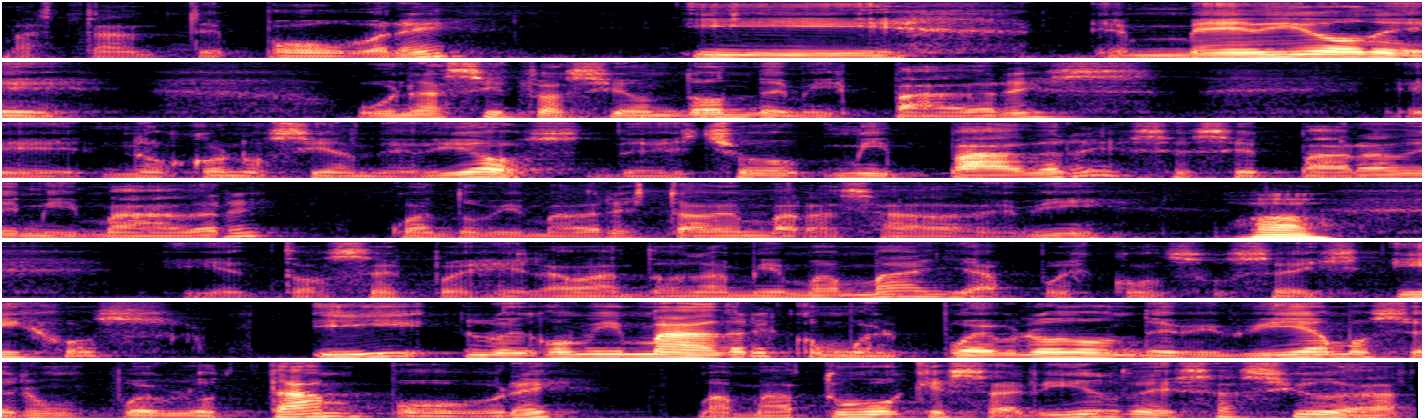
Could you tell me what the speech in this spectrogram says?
bastante pobre, y en medio de una situación donde mis padres eh, no conocían de Dios. De hecho, mi padre se separa de mi madre cuando mi madre estaba embarazada de mí. Y entonces pues él abandona a mi mamá ya pues con sus seis hijos. Y luego mi madre, como el pueblo donde vivíamos era un pueblo tan pobre, mamá tuvo que salir de esa ciudad,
